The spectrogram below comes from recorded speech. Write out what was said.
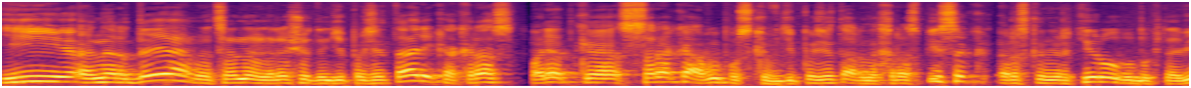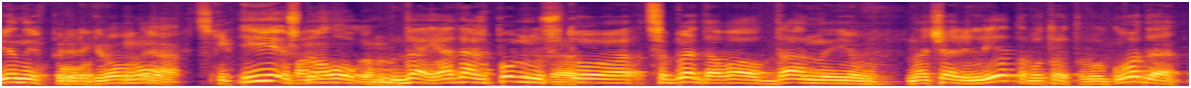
И НРД, Национальный расчетный депозитарий, как раз порядка 40 выпусков депозитарных расписок расконвертировал в обыкновенные, в привилегированные ну, акции. И по что, налогам. Да, я даже помню, да. что ЦБ давал данные в начале лета вот этого года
